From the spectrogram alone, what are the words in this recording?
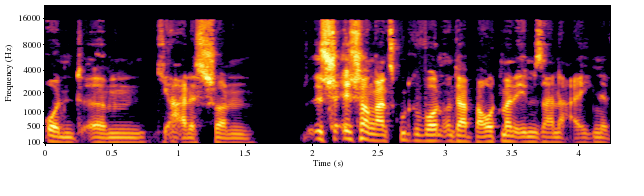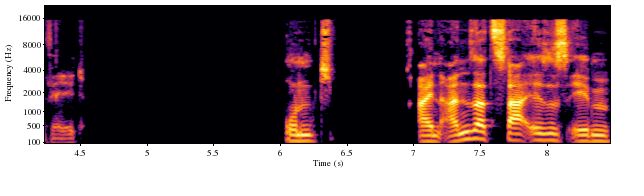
Und ähm, ja, das ist schon, ist, ist schon ganz gut geworden und da baut man eben seine eigene Welt. Und ein Ansatz da ist es eben,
